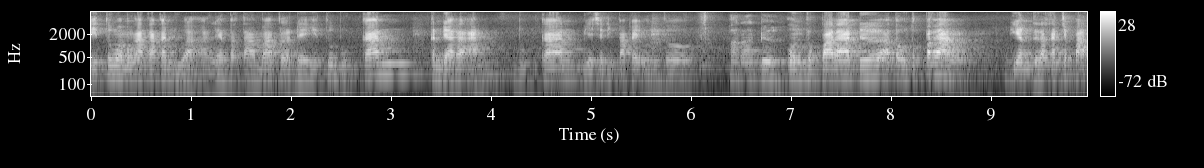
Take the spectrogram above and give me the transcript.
itu mau mengatakan dua hal. Yang pertama, keledai itu bukan kendaraan, bukan biasa dipakai untuk Parade. untuk parade atau untuk perang yang gerakan cepat.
